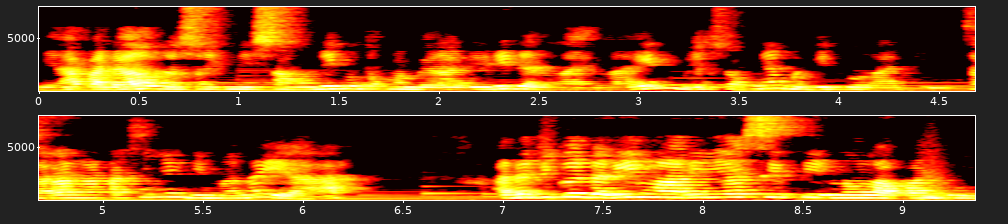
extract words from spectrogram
Ya, padahal udah sering disounding untuk membela diri dan lain-lain, besoknya begitu lagi. Cara ngatasinya gimana ya? Ada juga dari Maria Siti 087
